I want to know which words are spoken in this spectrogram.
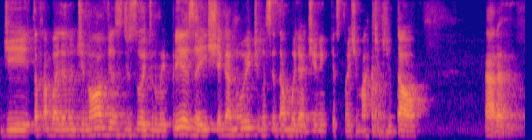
de estar tá trabalhando de 9 às 18 numa empresa e chega à noite você dá uma olhadinha em questões de marketing digital. Cara,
